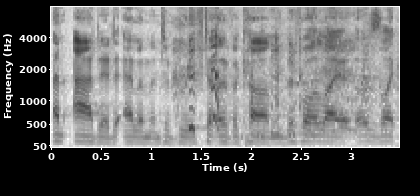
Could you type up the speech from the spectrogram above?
an added element of grief to overcome. Before, like, I was like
